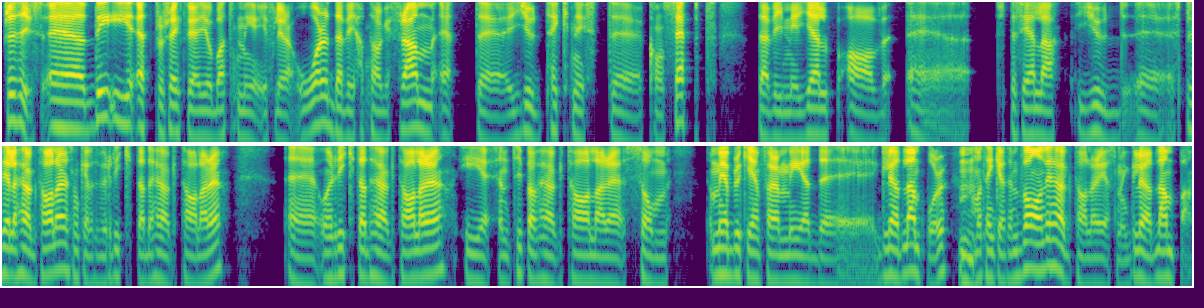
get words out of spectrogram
Precis, eh, det är ett projekt vi har jobbat med i flera år där vi har tagit fram ett eh, ljudtekniskt eh, koncept där vi med hjälp av speciella ljud, speciella högtalare som kallas för riktade högtalare. Och en riktad högtalare är en typ av högtalare som men jag brukar jämföra med eh, glödlampor. Mm. Om man tänker att en vanlig högtalare är som en glödlampa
